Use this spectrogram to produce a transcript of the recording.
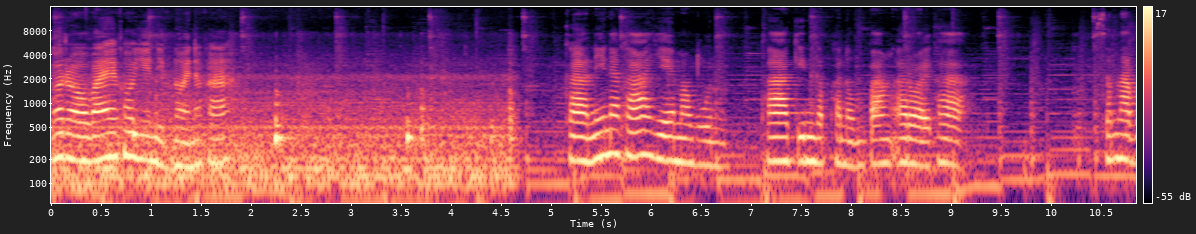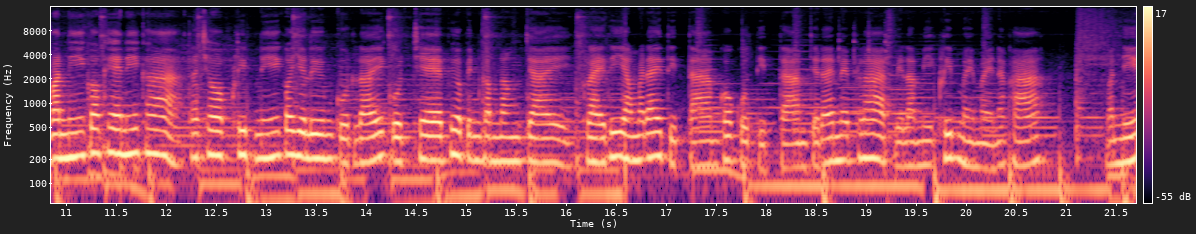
ก็รอไว้ให้เข้าเย็นอีกหน่อยนะคะ ค่ะนี่นะคะ เยมาวุนทากินกับขนมปังอร่อยค่ะ สำหรับวันนี้ก็แค่นี้ค่ะ ถ้าชอบคลิปนี้ก็อย่าลืมกดไลค์ กดแชร์เพื่อเป็นกำลังใจ ใครที่ยังไม่ได้ติดตามก็กดติดตามจะได้ไม่พลาดเวลามีคลิปใหม่ ๆนะคะ วันนี้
